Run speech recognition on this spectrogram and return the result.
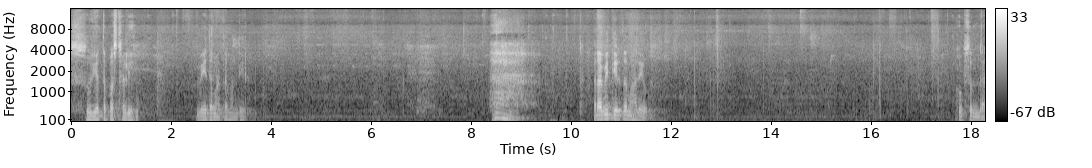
सूर्य तपस्थळी वेदमाता मंदिर. रवी तीर्थ महादेव. खूप सुंदर.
